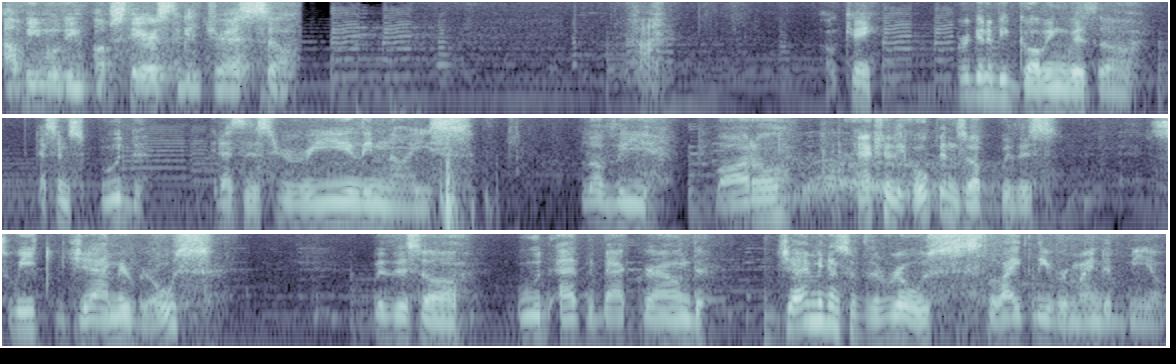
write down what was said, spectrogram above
I'll be moving upstairs to get dressed, so... Ha. Okay, we're gonna be going with uh, Essence Oud. It has this really nice, lovely bottle. It actually opens up with this sweet jammy rose with this uh, wood at the background. Jamminess of the rose slightly reminded me of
